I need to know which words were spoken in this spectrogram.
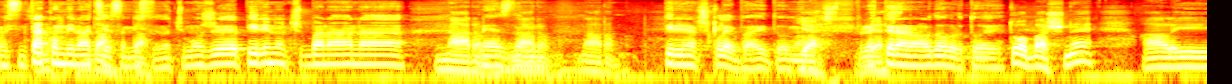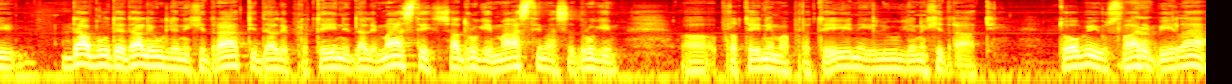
Mislim ta kombinacija da, sam mislio. Znači može pirinač, banana, naravno, ne znam. Naravno, naravno pirinač hleba, aj to yes, preterano, yes. ali dobro, to je... To baš ne, ali da bude da li ugljeni hidrati, da li proteini, da li masti, sa drugim mastima, sa drugim uh, proteinima proteini ili ugljeni hidrati. To bi u stvari da. bila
